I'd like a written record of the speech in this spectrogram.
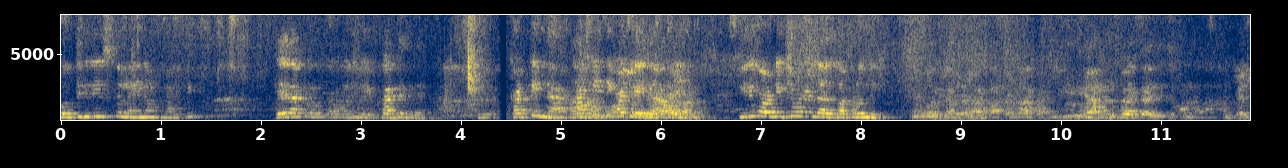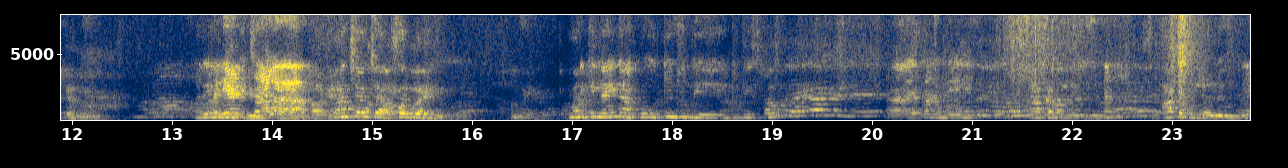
కొద్దిగా తీసుకుని లైన్ మనకి. కట్టింది కట్టిందా? కట్టింది కట్టలేదా? ఇదిగోండి చూడండి అది అక్కడ ఉంది. చాలా సరిపోతుంది. మనకి లైన్ నాకు గుర్తుంచింది ఇటు తీసుకో. ఉంది?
